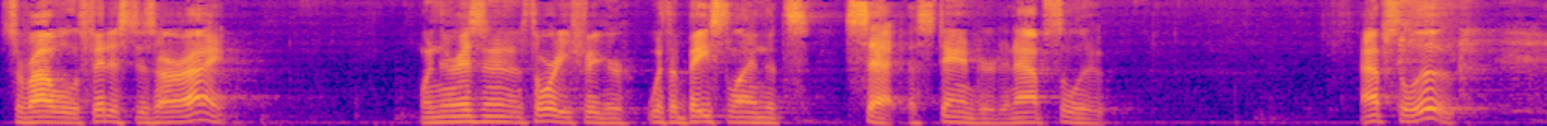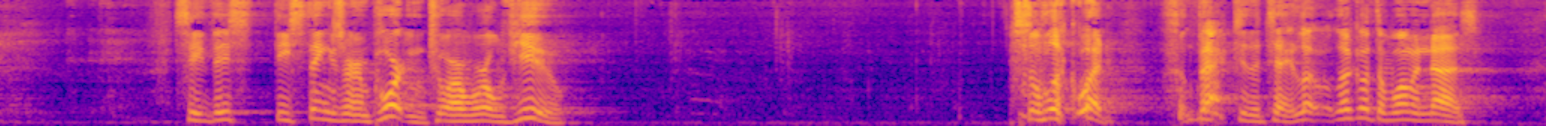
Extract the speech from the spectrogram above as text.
Survival of the fittest is all right when there isn't an authority figure with a baseline that's set, a standard, an absolute. Absolute. See, these, these things are important to our worldview. So look what, back to the tape. Look, look what the woman does.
